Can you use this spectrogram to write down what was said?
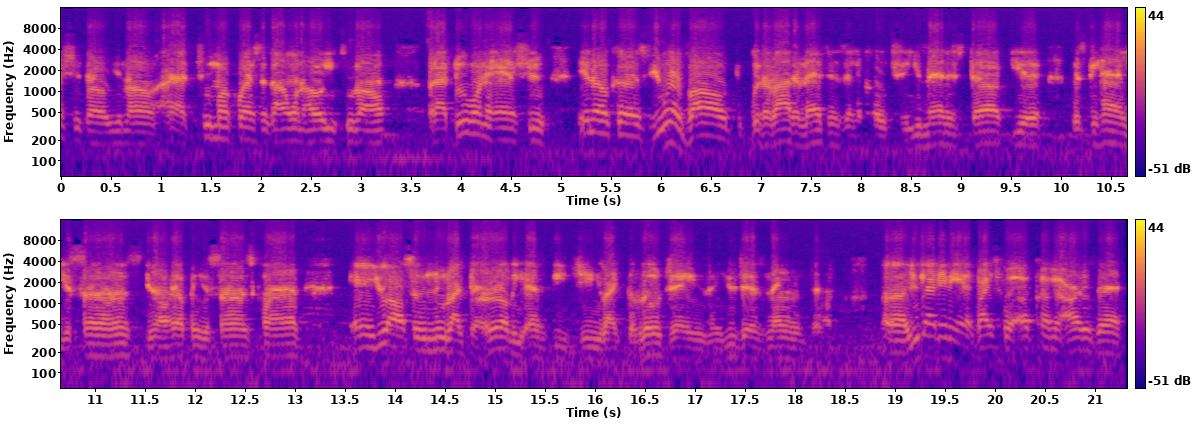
ask you though. You know, I had two more questions. I don't want to hold you too long, but I do want to ask you. You know, because you were involved with a lot of legends in the culture. You managed Duck. You was behind your sons. You know, helping your sons climb, and you also knew like the early FBG, like the Lil Jays, and you just named them. Uh, you got any advice for upcoming artists that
